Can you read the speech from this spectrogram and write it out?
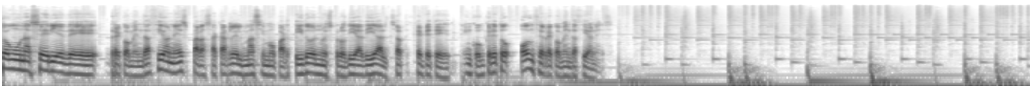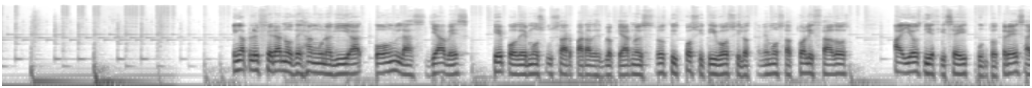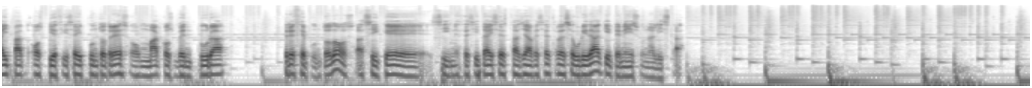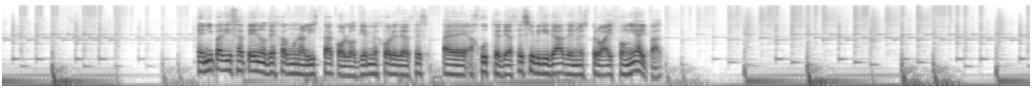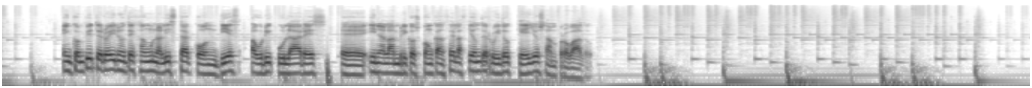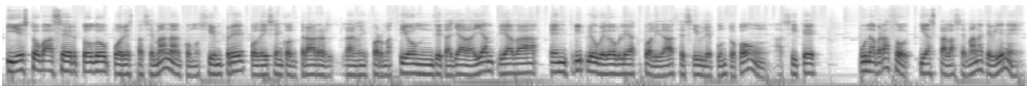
son una serie de recomendaciones para sacarle el máximo partido en nuestro día a día al Chat GPT, en concreto 11 recomendaciones. En Apple Esfera nos dejan una guía con las llaves que podemos usar para desbloquear nuestros dispositivos si los tenemos actualizados iOS 16.3, iPad OS 16.3 o MacOS Ventura 13.2. Así que si necesitáis estas llaves extra de seguridad, aquí tenéis una lista. En iPadizate nos dejan una lista con los 10 mejores eh, ajustes de accesibilidad de nuestro iPhone y iPad. En Computer hoy nos dejan una lista con 10 auriculares eh, inalámbricos con cancelación de ruido que ellos han probado. Y esto va a ser todo por esta semana. Como siempre, podéis encontrar la información detallada y ampliada en www.actualidadaccesible.com. Así que un abrazo y hasta la semana que viene.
